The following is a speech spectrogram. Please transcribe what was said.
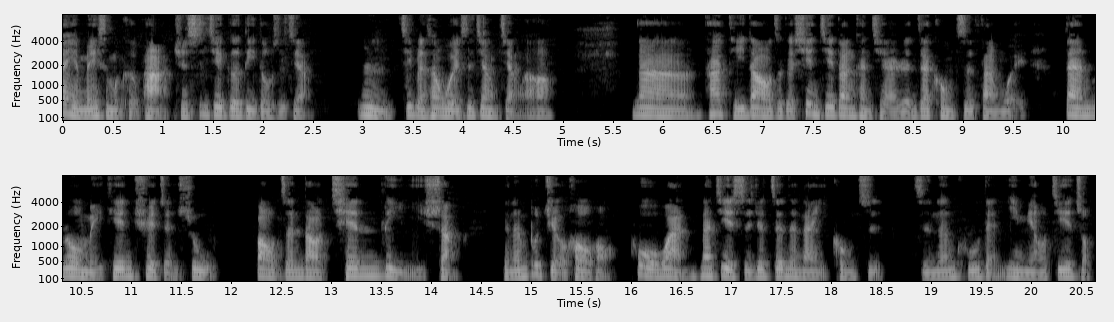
但也没什么可怕，全世界各地都是这样。嗯，基本上我也是这样讲了哈。那他提到这个现阶段看起来仍在控制范围，但若每天确诊数暴增到千例以上，可能不久后哈破万，那届时就真的难以控制，只能苦等疫苗接种。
